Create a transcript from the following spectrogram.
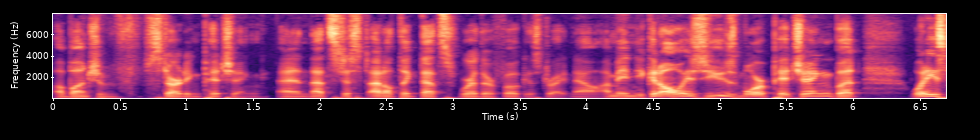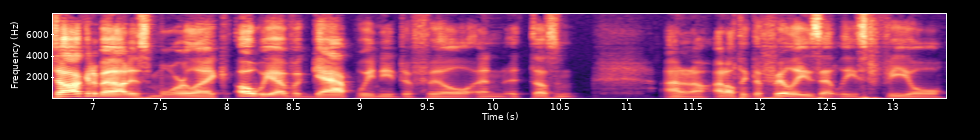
a bunch of starting pitching. And that's just I don't think that's where they're focused right now. I mean, you can always use more pitching, but what he's talking about is more like, "Oh, we have a gap we need to fill." And it doesn't I don't know. I don't think the Phillies at least feel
